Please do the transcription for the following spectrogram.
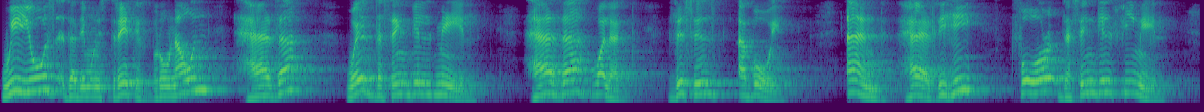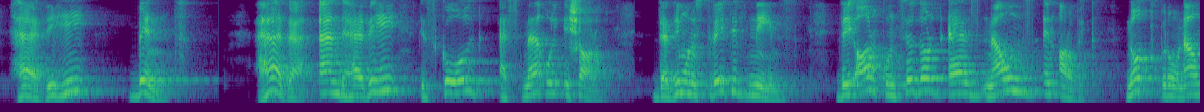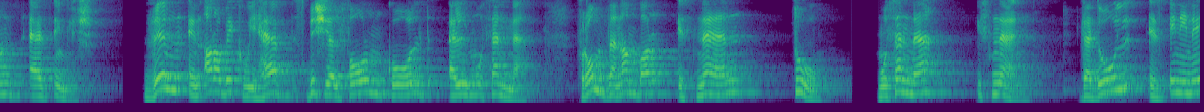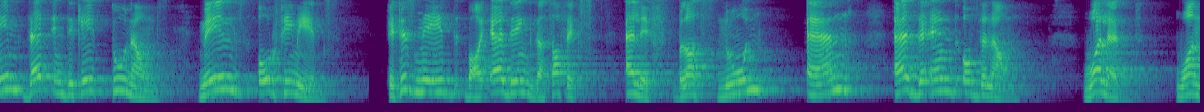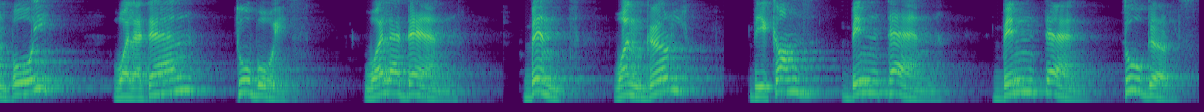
We use the demonstrative pronoun هذا with the single male. هذا ولد. This is a boy. And هذه for the single female. هذه بنت. هذا and هذه is called أسماء الإشارة. The demonstrative names. They are considered as nouns in Arabic, not pronouns as English. Then in Arabic we have special form called al-muthanna from the number اثنان two. Muthanna اثنان. The dual is any name that indicate two nouns, males or females. It is made by adding the suffix alif plus noon an at the end of the noun. Walad, one boy. Waladan, two boys. Waladan. Bint, one girl, becomes bintan. Bintan, two girls.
